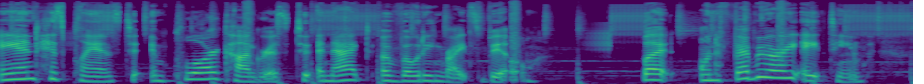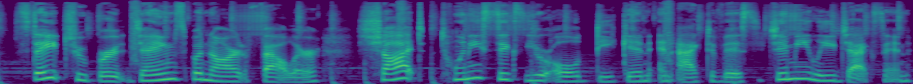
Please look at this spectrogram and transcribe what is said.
and his plans to implore Congress to enact a voting rights bill. But on February 18th, State Trooper James Bernard Fowler shot 26 year old deacon and activist Jimmy Lee Jackson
